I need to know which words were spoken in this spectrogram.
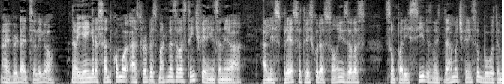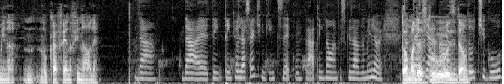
Ah, é verdade, isso é legal. Não, e é engraçado como as próprias máquinas elas têm diferença, né? A, a Nespresso e a Três Corações, elas são parecidas, mas dá uma diferença boa também na, no café no final, né? Dá. Dá, é, tem, tem que olhar certinho. Quem quiser comprar tem que dar uma pesquisada melhor. Toma Tanto é das a- duas a, e dá um- Dolce Gu-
